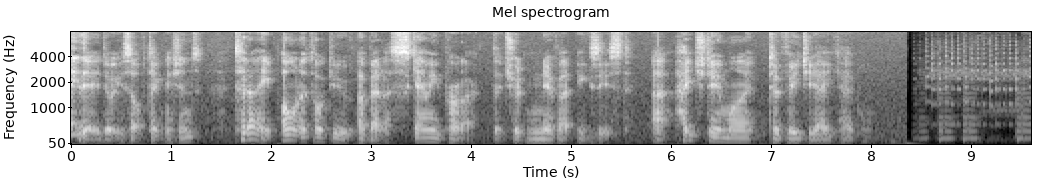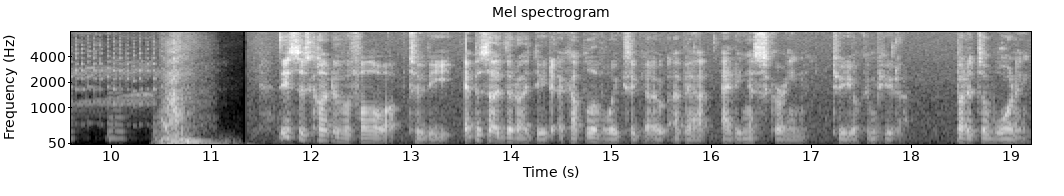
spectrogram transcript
Hey there do-it-yourself technicians. Today I want to talk to you about a scammy product that should never exist. A HDMI to VGA cable. This is kind of a follow-up to the episode that I did a couple of weeks ago about adding a screen to your computer. But it's a warning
